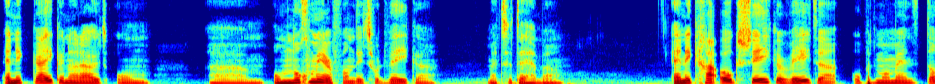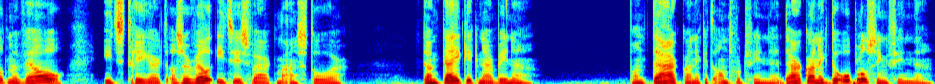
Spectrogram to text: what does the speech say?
En ik kijk er naar uit om, um, om nog meer van dit soort weken met ze te hebben. En ik ga ook zeker weten op het moment dat me wel iets triggert, als er wel iets is waar ik me aan stoor, dan kijk ik naar binnen. Want daar kan ik het antwoord vinden, daar kan ik de oplossing vinden.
